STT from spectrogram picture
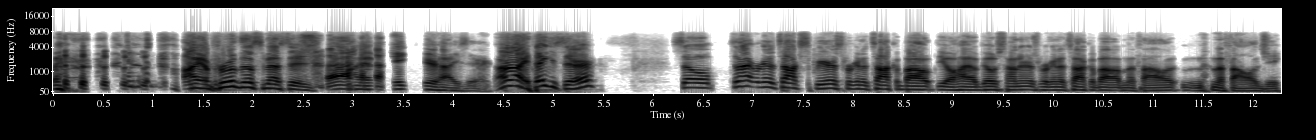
I approve this message. I am Nate Gearheiser. All right. Thank you, sir. So tonight we're going to talk spirits. We're going to talk about the Ohio Ghost Hunters. We're going to talk about mytholo- mythology,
